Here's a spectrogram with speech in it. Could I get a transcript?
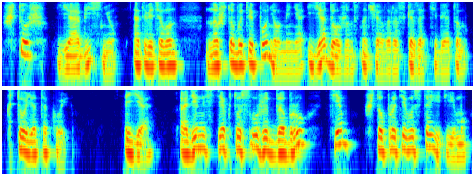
Что ж, я объясню, ответил он. Но чтобы ты понял меня, я должен сначала рассказать тебе о том, кто я такой. Я один из тех, кто служит добру тем, что противостоит ему,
